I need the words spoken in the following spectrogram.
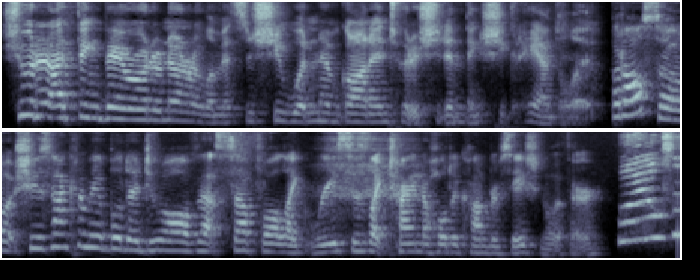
She would. I think Feyre would have known her limits, and she wouldn't have gone into it if she didn't think she could handle it. But also, she's not going to be able to do all of that stuff while like Rhys is like trying to hold a conversation with her. Well, I also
